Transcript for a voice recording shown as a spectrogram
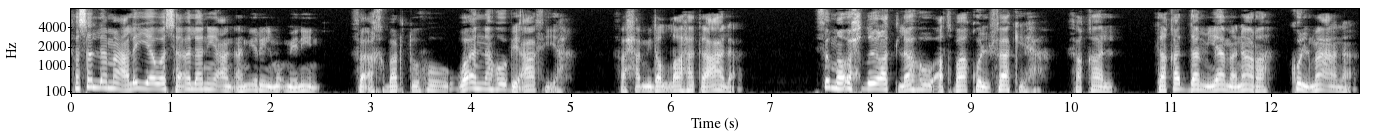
فسلم علي وسألني عن أمير المؤمنين فأخبرته وأنه بعافية فحمد الله تعالى. ثم أحضرت له أطباق الفاكهة فقال تقدم يا منارة كل معنا.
